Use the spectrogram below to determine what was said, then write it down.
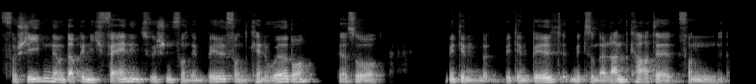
verschiedene, und da bin ich Fan inzwischen von dem Bill von Ken Wilber, der so mit dem, mit dem Bild, mit so einer Landkarte von,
